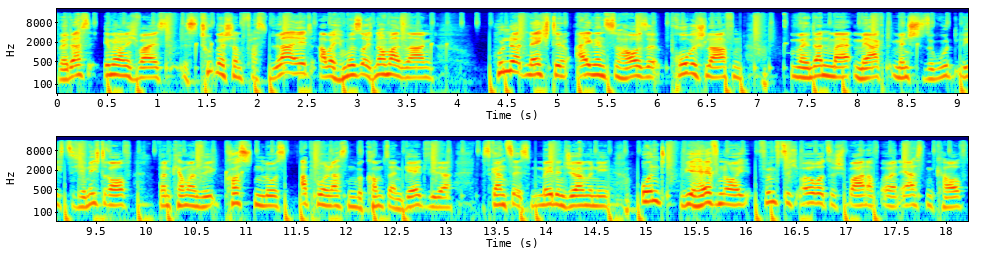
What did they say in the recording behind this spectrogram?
wer das immer noch nicht weiß, es tut mir schon fast leid, aber ich muss es euch nochmal sagen, 100 Nächte im eigenen Zuhause Probe schlafen und wenn ihr dann merkt, Mensch, so gut liegt sich hier nicht drauf, dann kann man sie kostenlos abholen lassen, bekommt sein Geld wieder. Das Ganze ist made in Germany und wir helfen euch 50 Euro zu sparen auf euren ersten Kauf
